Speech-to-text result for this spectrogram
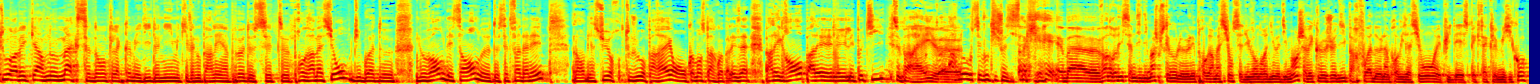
retour avec Arnaud Max, donc la comédie de Nîmes qui va nous parler un peu de cette programmation du mois de novembre, décembre, de cette fin d'année. Alors bien sûr, toujours pareil, on commence par quoi? Par les par les grands, par les les, les petits? C'est pareil. euh, Arnaud, c'est vous qui choisissez. Ok, eh ben, euh, vendredi, samedi, dimanche, puisque nous, le- les programmations, c'est du vendredi au dimanche, avec le jeudi parfois de l'improvisation et puis des spectacles musicaux.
